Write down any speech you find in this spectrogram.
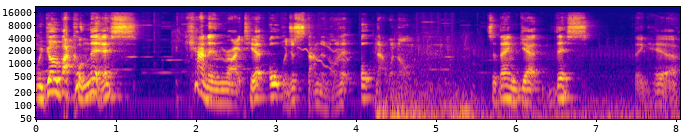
We go back on this, cannon right here. Oh, we're just standing on it. Oh, now we're not. To then get this thing here.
